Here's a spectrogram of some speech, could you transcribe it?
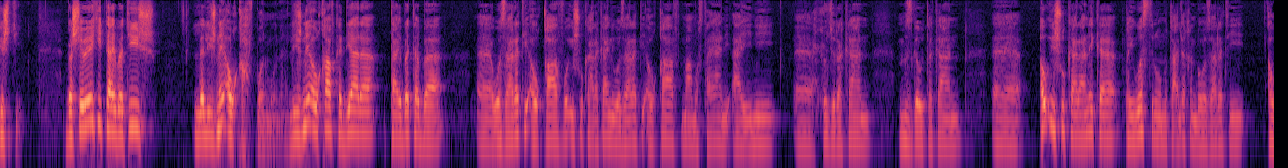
گشتی بە شێوەیەکی تایبەتیش لە لیژنەی ئەوقاف بۆ نموونە لیژنەی ئەوقاف کە دیارە تایبەتە بە وەزارەتی ئەوقاف و ئیش و کارەکانی وەزارەتی ئەوقاف مامۆستایانی ئاینی حجرەکان مزگەوتەکان ئەو ئیش و کارانەی کە پەیوەستن و متعلقن بە وەزارەتی ئەو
